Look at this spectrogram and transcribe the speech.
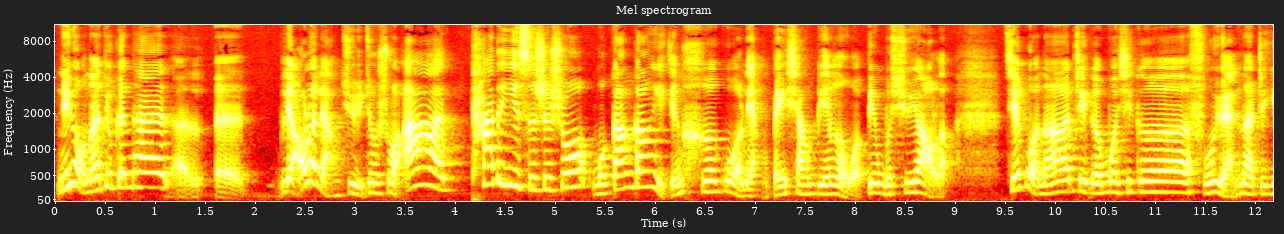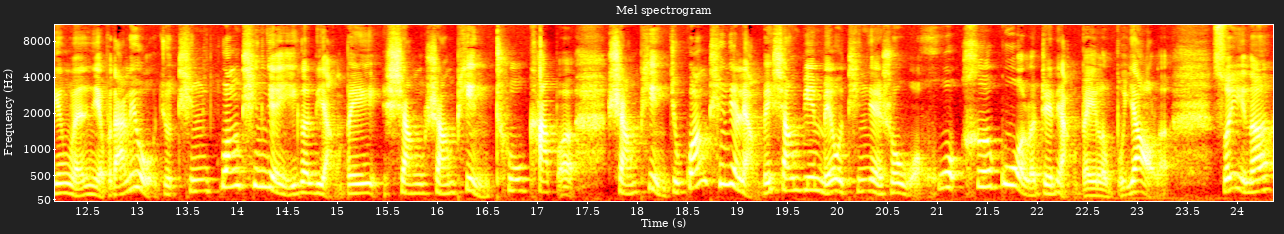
女友呢就跟他呃呃聊了两句，就说啊，他的意思是说我刚刚已经喝过两杯香槟了，我并不需要了。结果呢，这个墨西哥服务员呢，这英文也不大溜，就听光听见一个两杯香香槟，two cup 香槟，就光听见两杯香槟，没有听见说我喝喝过了这两杯了，不要了。所以呢，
